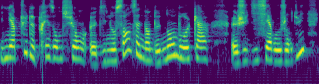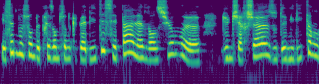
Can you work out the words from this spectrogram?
Il n'y a plus de présomption euh, d'innocence hein, dans de nombreux cas euh, judiciaires aujourd'hui. Et cette notion de présomption de culpabilité, c'est pas l'invention euh, d'une chercheuse ou de militants.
